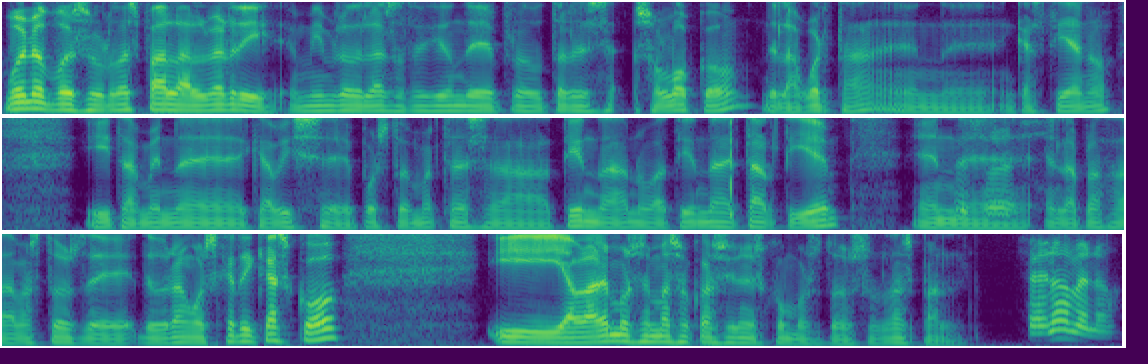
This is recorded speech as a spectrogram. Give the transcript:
Bueno, pues Urdaspal Alberdi, miembro de la Asociación de Productores Soloco, de la Huerta, en, eh, en castellano, y también eh, que habéis eh, puesto en marcha esa tienda, nueva tienda de Tartie, en, es. la Plaza de Abastos de, de Durango. Esquerri Casco, y hablaremos en más ocasiones con vosotros, Urdaspal. Fenómeno.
